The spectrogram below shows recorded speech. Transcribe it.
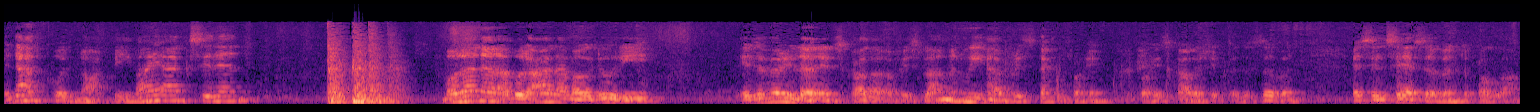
That could not be by accident. Maulana Abul Ala Maududi is a very learned scholar of Islam and we have respect for him, for his scholarship as a servant, a sincere servant of Allah.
